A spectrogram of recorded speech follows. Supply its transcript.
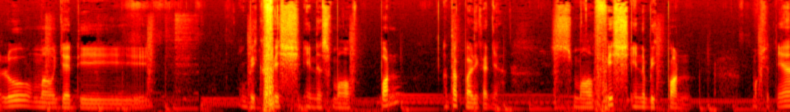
lu mau jadi big fish in a small pond atau kebalikannya small fish in a big pond. Maksudnya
